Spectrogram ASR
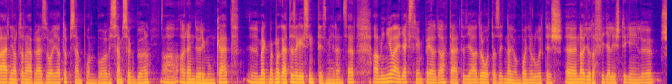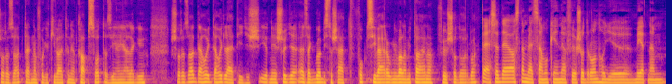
árnyaltan ábrázolja több szempontból, vagy szemszögből a, a rendőri munkát, meg, meg magát az egész intézményrendszert, ami nyilván egy extrém példa, tehát ugye a drót az egy nagyon bonyolult és nagy odafigyelést igénylő sorozat, tehát nem fogja kiváltani a kapszot, az ilyen jellegű sorozat, de hogy, de hogy lehet így is írni, és hogy ezekből biztos át fog szivárogni valami talán a fősodorba. Persze, de azt nem lehet számon kérni a fősodron, hogy miért nem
